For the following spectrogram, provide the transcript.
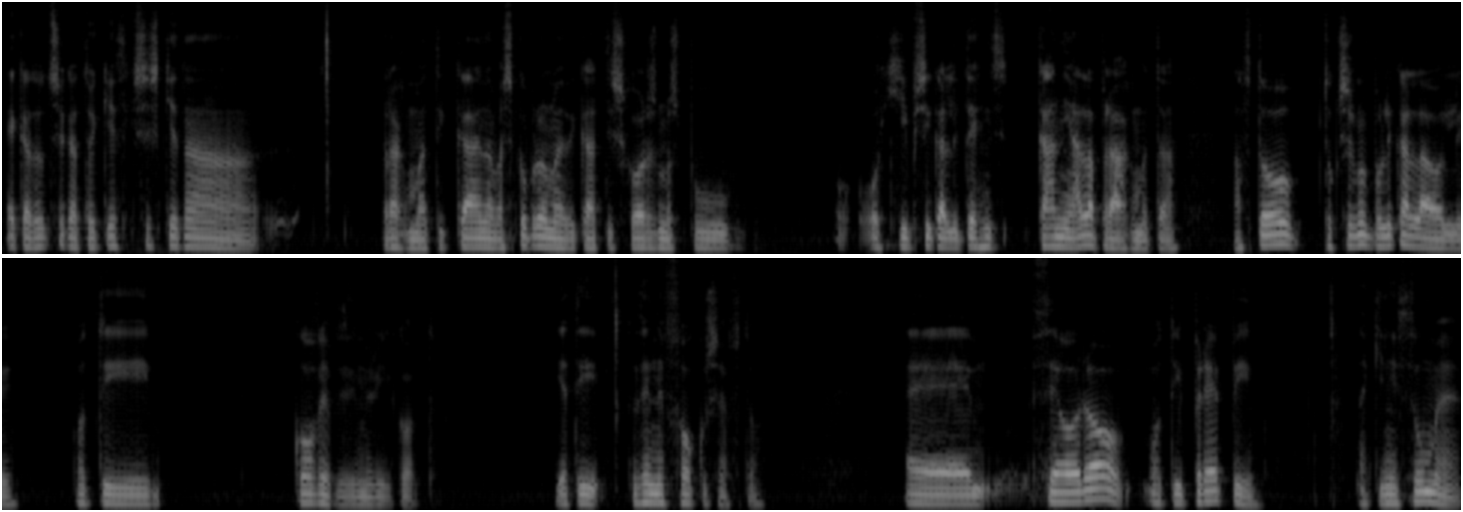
100% και έθιξες και ένα πραγματικά ένα βασικό πρόβλημα ειδικά της χώρας μας που ο, ο χύψη καλλιτέχνης κάνει άλλα πράγματα. Αυτό το ξέρουμε πολύ καλά όλοι, ότι κόβει από τη δημιουργικότητα. Γιατί δεν είναι focus σε αυτό. Ε, θεωρώ ότι πρέπει να κινηθούμε,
